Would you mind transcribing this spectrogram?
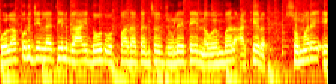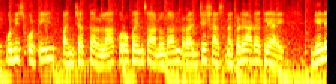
कोल्हापूर जिल्ह्यातील गाय दूध उत्पादकांचं जुलै ते नोव्हेंबर अखेर सुमारे एकोणीस कोटी पंच्याहत्तर लाख रुपयांचं अनुदान राज्य शासनाकडे अडकले आहे. गेले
